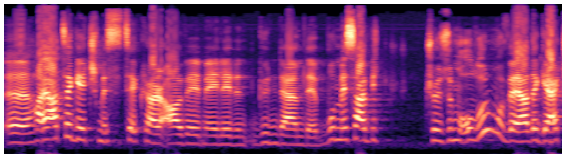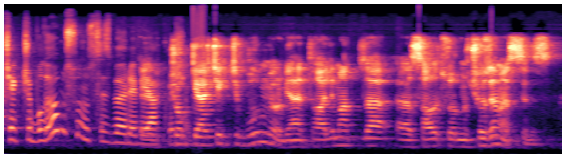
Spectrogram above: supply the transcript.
e, hayata geçmesi tekrar AVM'lerin gündemde. Bu mesela bir çözüm olur mu veya da gerçekçi buluyor musunuz siz böyle bir yaklaşım? Çok gerçekçi bulmuyorum. Yani talimatla e, sağlık sorununu çözemezsiniz.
